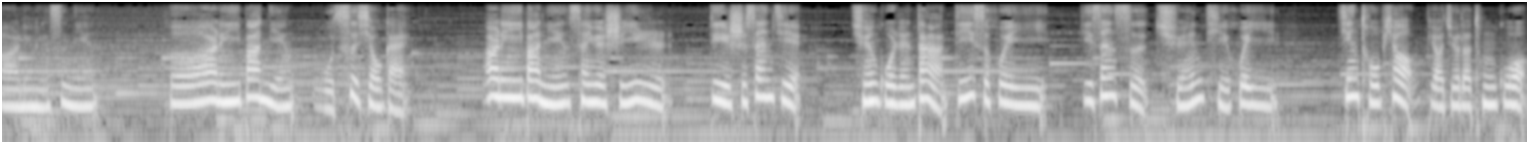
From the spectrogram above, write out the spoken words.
二零零四年和二零一八年五次修改。二零一八年三月十一日，第十三届全国人大第一次会议第三次全体会议经投票表决了通过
